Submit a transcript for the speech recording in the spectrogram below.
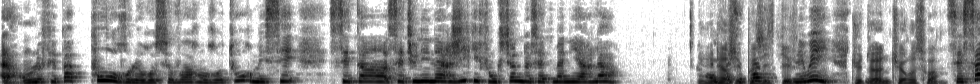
Alors, on le fait pas pour le recevoir en retour, mais c'est c'est un c'est une énergie qui fonctionne de cette manière-là. Une énergie positive. Mais oui. Tu donnes, tu reçois. C'est ça.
